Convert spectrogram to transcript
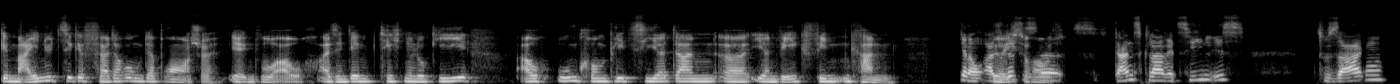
gemeinnützige Förderung der Branche irgendwo auch. Also indem Technologie auch unkompliziert dann äh, ihren Weg finden kann. Genau, also das, so ist, das ganz klare Ziel ist zu sagen,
